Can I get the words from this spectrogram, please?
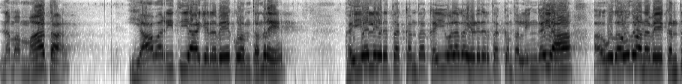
ನಮ್ಮ ಮಾತ ಯಾವ ರೀತಿಯಾಗಿರಬೇಕು ಅಂತಂದರೆ ಕೈಯಲ್ಲಿ ಇರತಕ್ಕಂಥ, ಕೈಯೊಳಗೆ ಹಿಡಿದಿರತಕ್ಕಂಥ ಲಿಂಗಯ್ಯ ಹೌದೌದು ಅನ್ನಬೇಕಂತ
